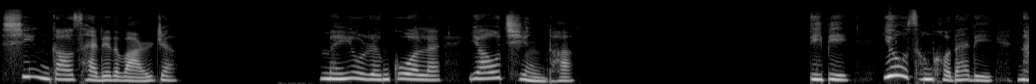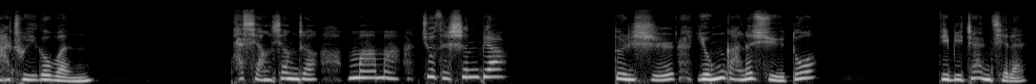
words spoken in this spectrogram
兴高采烈的玩着。没有人过来邀请他。迪比又从口袋里拿出一个吻。他想象着妈妈就在身边，顿时勇敢了许多。迪比站起来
